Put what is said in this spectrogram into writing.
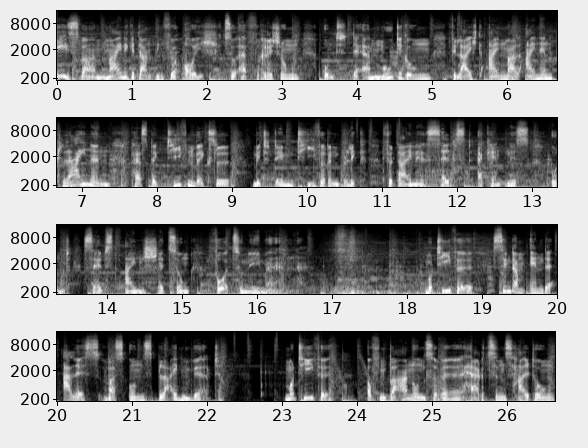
Dies waren meine Gedanken für euch zur Erfrischung und der Ermutigung, vielleicht einmal einen kleinen Perspektivenwechsel mit dem tieferen Blick für deine Selbsterkenntnis und Selbsteinschätzung vorzunehmen. Motive sind am Ende alles, was uns bleiben wird. Motive offenbaren unsere Herzenshaltung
